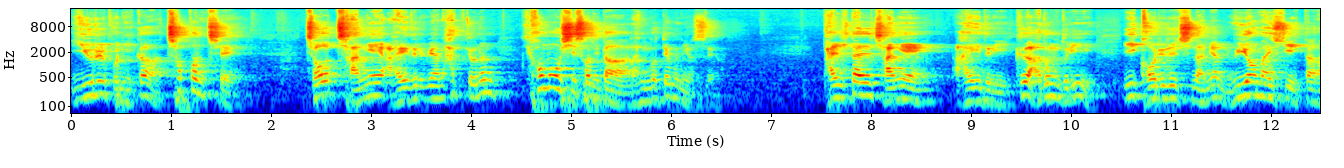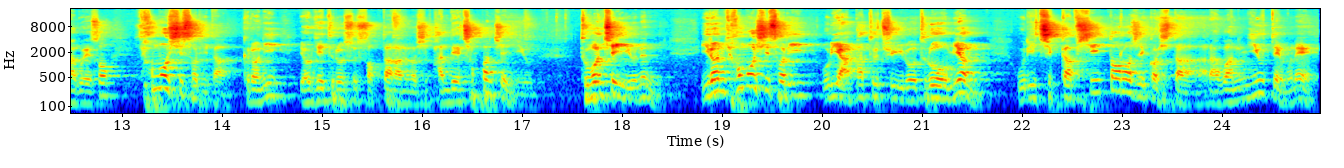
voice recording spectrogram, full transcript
이유를 보니까 첫 번째 저 장애 아이들을 위한 학교는 혐오 시설이다라는 것 때문이었어요. 발달 장애 아이들이 그 아동들이 이 거리를 지나면 위험할 수 있다라고 해서 혐오 시설이다. 그러니 여기에 들어설 수 없다라는 것이 반대의 첫 번째 이유. 두 번째 이유는 이런 혐오 시설이 우리 아파트 주위로 들어오면 우리 집값이 떨어질 것이다 라고 하는 이유 때문에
